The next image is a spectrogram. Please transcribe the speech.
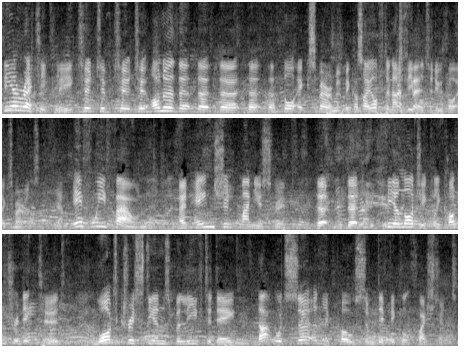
Theoretically, to, to, to, to honour the, the, the, the, the thought experiment, because I often ask That's people fair. to do thought experiments, if we found an ancient manuscript that, that theologically contradicted what Christians believe today, that would certainly pose some difficult questions.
